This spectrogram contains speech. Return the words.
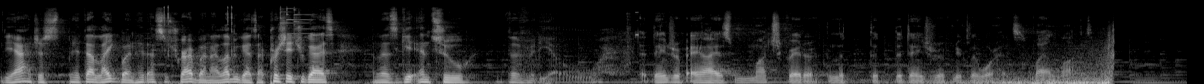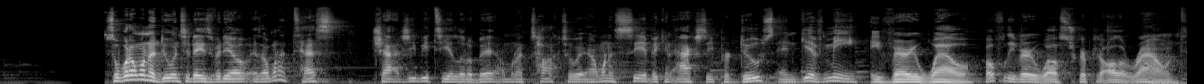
yeah, just hit that like button, hit that subscribe button. I love you guys. I appreciate you guys. And let's get into the video. The danger of AI is much greater than the, the, the danger of nuclear warheads by a lot. So what I want to do in today's video is I want to test ChatGPT a little bit. I'm to talk to it. I want to see if it can actually produce and give me a very well, hopefully very well scripted all around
